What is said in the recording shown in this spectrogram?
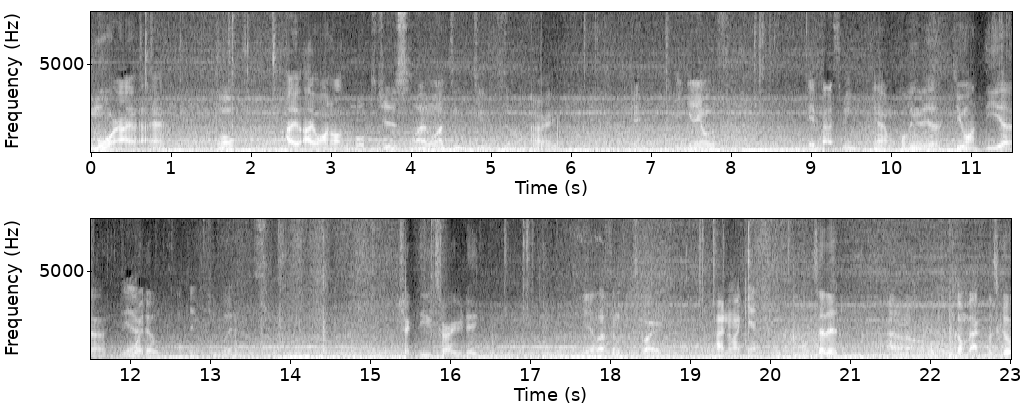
more. I I, Well, I I want all the voltages. well, I want two too. So. All right. Okay. You getting all this? Okay, pass me. Yeah, I'm holding the. Do you want the uh, Yeah. whiteout? I'll take two white. Check the expiry date. Yeah, last one's expired. I know I can't. Is that it? I don't know. We'll come back. Let's go.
